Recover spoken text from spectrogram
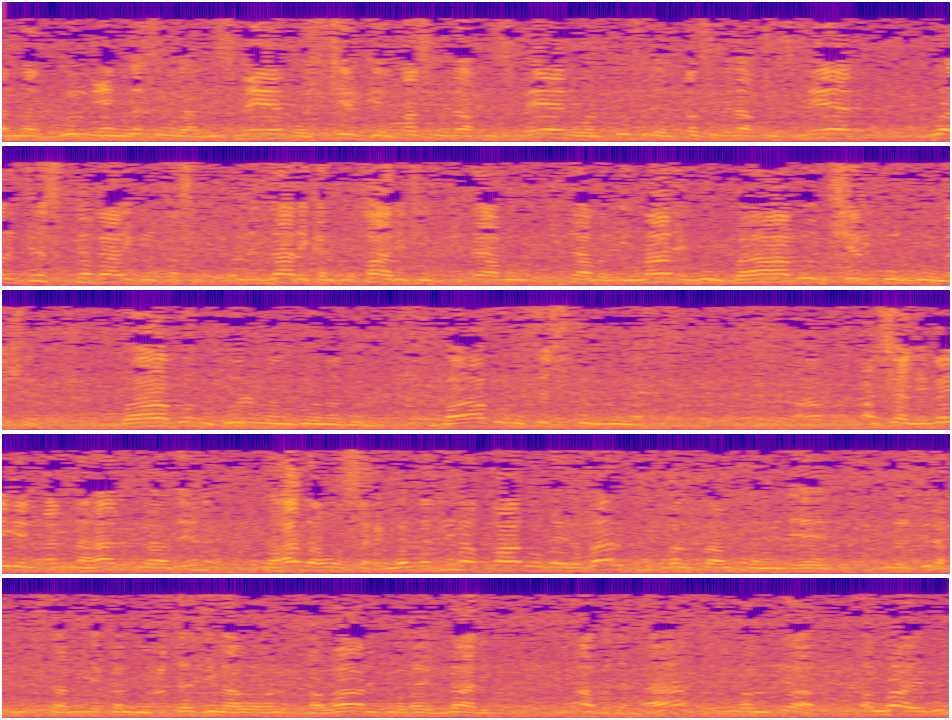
أن الظلم ينقسم إلى قسمين والشرك ينقسم إلى قسمين والكفر ينقسم إلى قسمين والفسق كذلك ينقسم. ولذلك البخاري في كتابه كتاب الإيمان يقول باب شرك دون شرك باب ظلم دون ظلم باب فسق دون فسق. عشان يبين أن هذين وهذا هو الصحيح. والذين قالوا غير ذلك هم غلطانون من إيه؟ من الفرق الإسلامية كالمعتزلة والخوارج وغير ذلك. ابدا ها؟ الله يقول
